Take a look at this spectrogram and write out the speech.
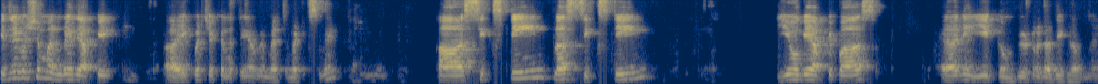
कितने क्वेश्चन बन रहे थे आपके? Uh, एक बार चेक कर लेते हैं यहाँ मैथमेटिक्स में। सिक्सटीन प्लस सिक्सटीन ये हो गया आपके पास। नहीं ये कंप्यूटर का देख रहा हूँ मैं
